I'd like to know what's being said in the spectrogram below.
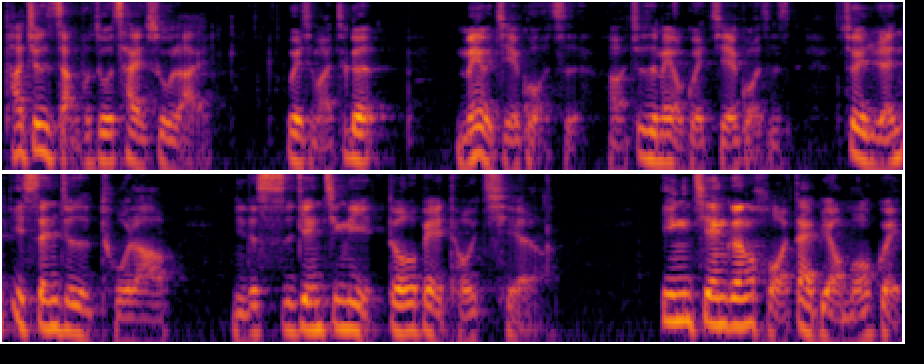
它就是长不出菜蔬来。为什么？这个。没有结果子啊，就是没有结结果子，所以人一生就是徒劳，你的时间精力都被偷窃了。阴间跟火代表魔鬼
